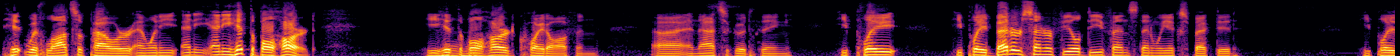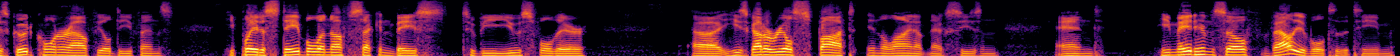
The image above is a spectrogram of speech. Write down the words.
hit with lots of power, and when he and he and he hit the ball hard. He hit the Mhm. ball hard quite often, uh, and that's a good thing. He played he played better center field defense than we expected. He plays good corner outfield defense. He played a stable enough second base to be useful there. Uh, he's got a real spot in the lineup next season, and he made himself valuable to the team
